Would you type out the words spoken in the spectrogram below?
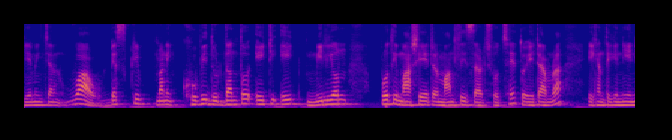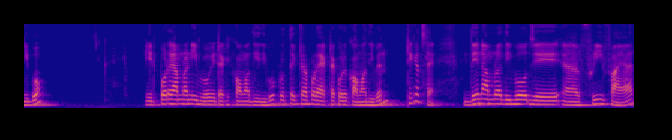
গেমিং চ্যানেল ওয়াও ডেসক্রিপ্ট মানে খুবই দুর্দান্ত এইটি এইট মিলিয়ন প্রতি মাসে এটার মান্থলি সার্চ হচ্ছে, তো এটা আমরা এখান থেকে নিয়ে নিব। এরপরে আমরা নিব, এটাকে কমা দিয়ে দিব, প্রত্যেকটার পরে একটা করে কমা দিবেন, ঠিক আছে? দেন আমরা দিব যে free fire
